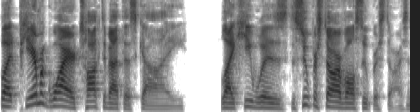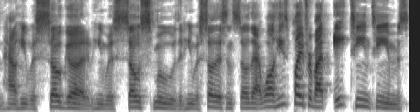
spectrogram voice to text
But Pierre McGuire talked about this guy like he was the superstar of all superstars and how he was so good and he was so smooth and he was so this and so that. Well, he's played for about 18 teams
